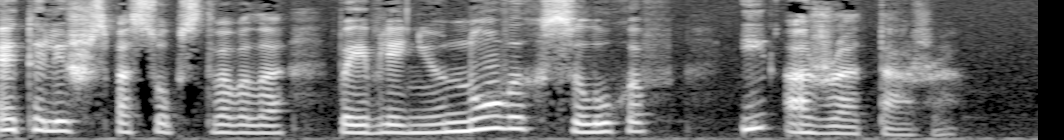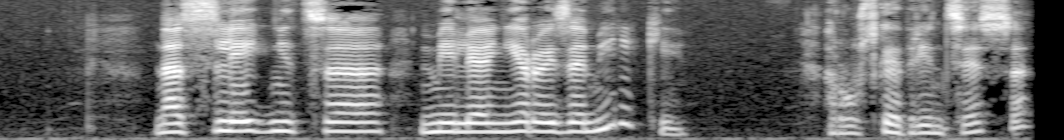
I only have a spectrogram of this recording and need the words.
Это лишь способствовало появлению новых слухов и ажиотажа. Наследница миллионера из Америки? Русская принцесса?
